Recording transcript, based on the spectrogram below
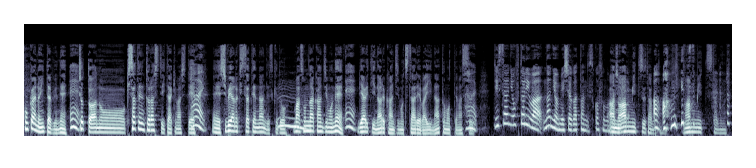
今回のインタビューね、ええ。ちょっとあのー喫茶店で撮らせていただきまして、はい。えー渋谷の喫茶店なんですけど、まあそんな感じもね、ええ。リアリティのある感じも伝わればいいなと思ってます。はい。実際にお二人は何を召し上がったんですか？その場あの、あんみつ食べあ、あんみつ。あんみつ食べました。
